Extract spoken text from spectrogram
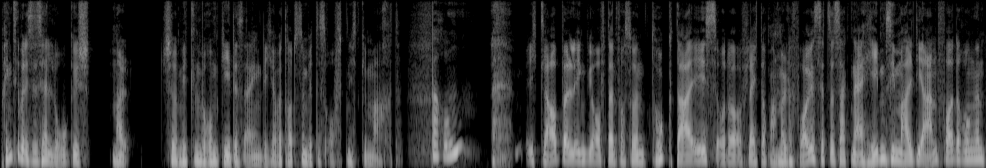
prinzipiell ist es ja logisch, mal zu ermitteln, worum geht es eigentlich. Aber trotzdem wird das oft nicht gemacht. Warum? Ich glaube, weil irgendwie oft einfach so ein Druck da ist oder vielleicht auch manchmal der Vorgesetzte sagt, na, heben Sie mal die Anforderungen,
